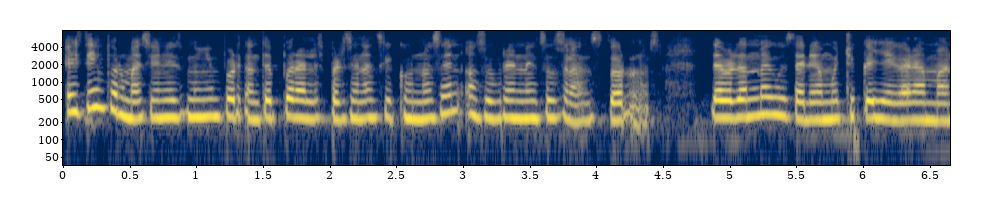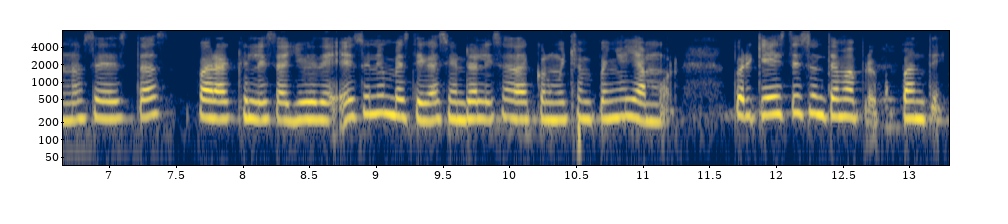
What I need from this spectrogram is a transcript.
Esta información es muy importante para las personas que conocen o sufren esos trastornos. De verdad me gustaría mucho que llegara a manos estas para que les ayude. Es una investigación realizada con mucho empeño y amor, porque este es un tema preocupante,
